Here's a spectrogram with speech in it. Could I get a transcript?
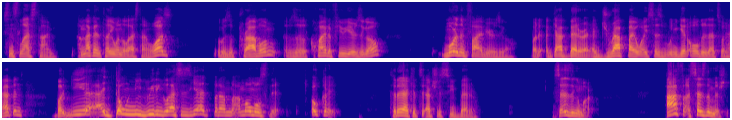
since last time. I'm not going to tell you when the last time was. It was a problem. It was a, quite a few years ago, more than five years ago. But it got better. I dropped by what he says. When you get older, that's what happens. But yeah, I don't need reading glasses yet, but I'm, I'm almost there. Okay. Today I could actually see better. Says the Gemara. says the Mishnah.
